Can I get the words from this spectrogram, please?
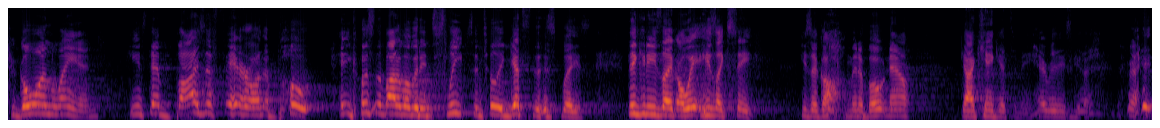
to go on land. He instead buys a fare on a boat. He goes to the bottom of it and sleeps until he gets to this place, thinking he's like, oh wait, he's like safe. He's like, oh, I'm in a boat now. God can't get to me. Everything's good, right?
